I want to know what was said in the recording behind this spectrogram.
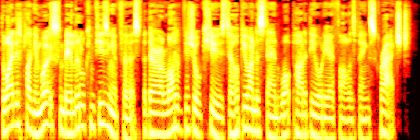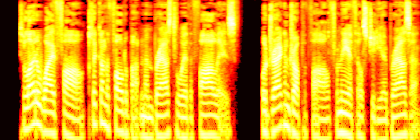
The way this plugin works can be a little confusing at first, but there are a lot of visual cues to help you understand what part of the audio file is being scratched. To load a WAV file, click on the folder button and browse to where the file is, or drag and drop a file from the FL Studio browser.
